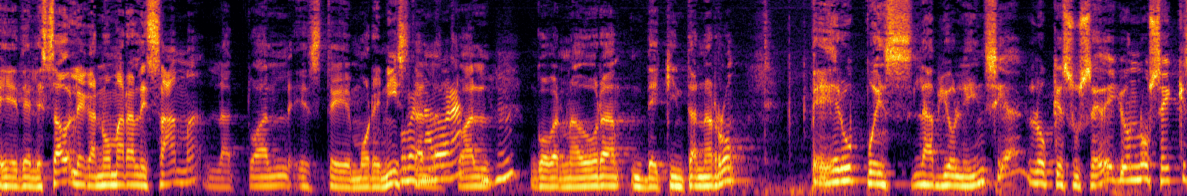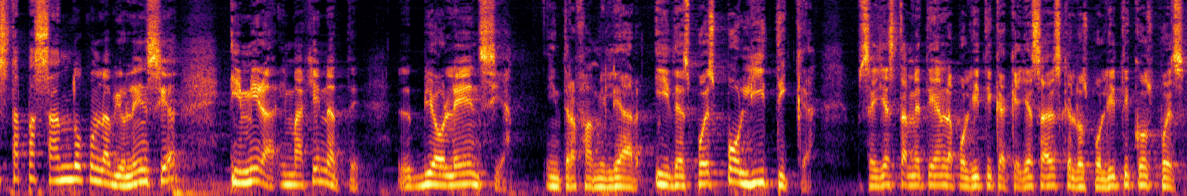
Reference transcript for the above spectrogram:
eh, del estado, le ganó Mara Lezama, la actual este, morenista, la actual gobernadora de Quintana Roo. Pero pues la violencia, lo que sucede, yo no sé qué está pasando con la violencia. Y mira, imagínate, violencia intrafamiliar y después política pues ella está metida en la política, que ya sabes que los políticos, pues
